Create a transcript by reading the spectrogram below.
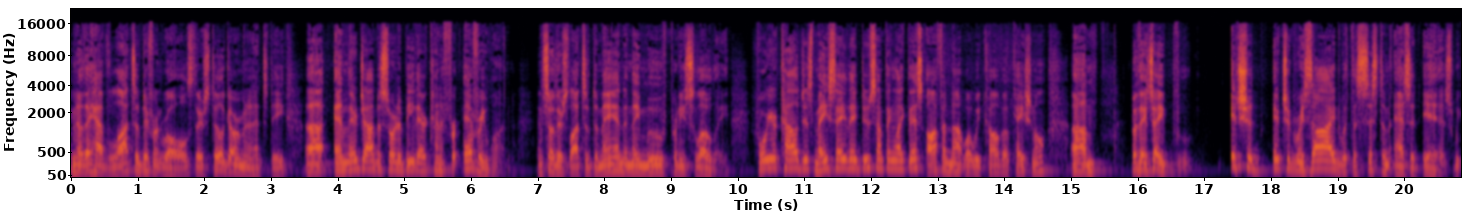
you know, they have lots of different roles. They're still a government entity, uh, and their job is sort of be there kind of for everyone. And so there's lots of demand, and they move pretty slowly. Four-year colleges may say they do something like this, often not what we'd call vocational, um, but they say it should it should reside with the system as it is. We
